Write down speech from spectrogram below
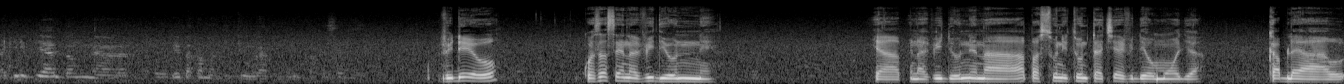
lakini pia albamu na beba kama video ngapi mpaka sasa? Video kwa sasa ina video nne ya ina video nne na hapa suni tu nitachia video moja kabla ya,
